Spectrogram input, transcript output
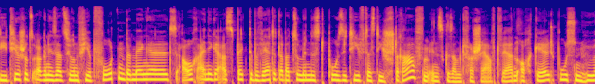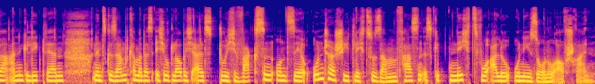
Die Tierschutzorganisation Vier Pfoten bemängelt auch einige Aspekte, bewertet aber zumindest positiv, dass die die Strafen insgesamt verschärft werden, auch Geldbußen höher angelegt werden. Und insgesamt kann man das Echo, glaube ich, als durchwachsen und sehr unterschiedlich zusammenfassen. Es gibt nichts, wo alle unisono aufschreien.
